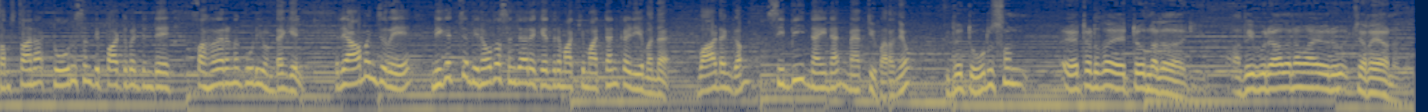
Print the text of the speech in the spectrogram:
സംസ്ഥാന ടൂറിസം ഡിപ്പാർട്ട്മെന്റിന്റെ സഹകരണം കൂടിയുണ്ടെങ്കിൽ രാമഞ്ചിറയെ മികച്ച വിനോദസഞ്ചാര കേന്ദ്രമാക്കി മാറ്റാൻ കഴിയുമെന്ന് വാടങ്കം സിബി നൈനാൻ മാത്യു പറഞ്ഞു. ഇത് ടൂറിസം ഏറ്റെടുത്ത ഏറ്റവും നല്ലതായിരിക്കും. അതിപുരാതനമായ ഒരു ചിറയാണിത്.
